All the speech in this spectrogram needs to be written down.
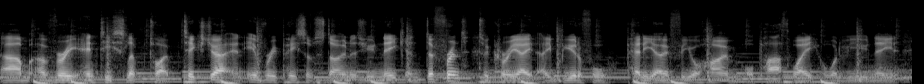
um, a very anti-slip type texture and every piece of stone is unique and different to create a beautiful patio for your home or pathway or whatever you need.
